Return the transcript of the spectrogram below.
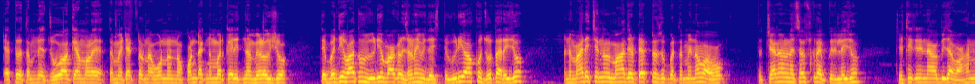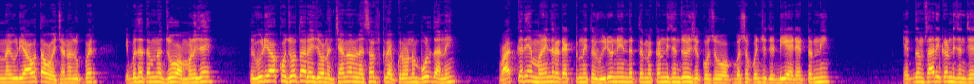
ટ્રેક્ટર તમને જોવા ક્યાં મળે, તમે ટ્રેક્ટરના ઓનરનો કોન્ટેક્ટ નંબર કઈ રીતના મેળવશો તે બધી વાત હું વિડીયોમાં આગળ જણાવી દઈશ. તો વીડિયો આખો જોતા રહેજો. અને મારી ચેનલ મહાદેવ ટ્રેક્ટર્સ ઉપર તમે નવા હો, તો ચેનલને સબસ્ક્રાઈબ કરી લેજો. જેથી કરીને આવા બીજા વાહનોના વીડિયો આવતા હોય ચેનલ ઉપર, એ બધા તમને જોવા મળી જાય. તો વીડિયો આખો જોતા રહેજો અને ચેનલને સબસ્ક્રાઈબ કરવાનું ભૂલતા નહીં. વાત કરીએ મહિન્દ્રા ટ્રેક્ટરની, તો વિડીયોની અંદર તમે કન્ડિશન જોઈ શકો છો, બસો પંચોતેર ડીઆઈ ટ્રેક્ટરની. એકદમ સારી કન્ડિશન છે.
